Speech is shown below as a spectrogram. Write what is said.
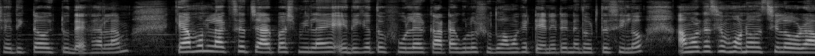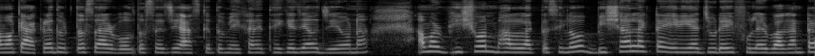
সেদিকটাও একটু দেখালাম। কেমন লাগছে চারপাশ মিলায়ে? এদিকে তো ফুলের কাটাগুলো শুধু আমাকে টেনে টেনে ধরতেছিল। আমার কাছে মনে হচ্ছিল ওরা আমাকে আঁকড়ে ধরতেছে আর বলতেছে যে আজকে তুমি এখানে থেকে যাও কোথাও যেও না। আমার ভীষণ ভালো লাগতেছিল। বিশাল একটা এরিয়া জুড়ে এই ফুলের বাগানটা।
